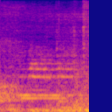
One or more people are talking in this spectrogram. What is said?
Música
